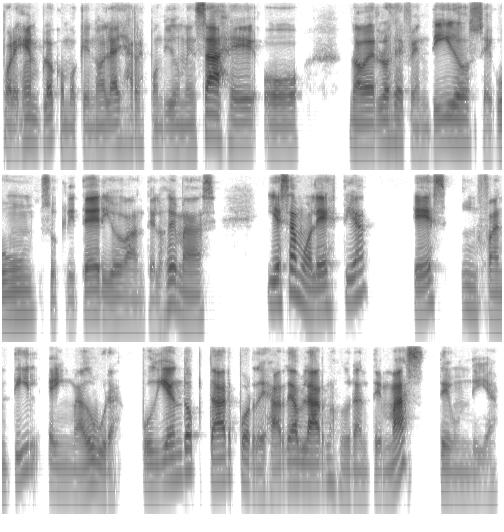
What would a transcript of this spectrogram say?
Por ejemplo, como que no le hayas respondido un mensaje o no haberlos defendido según su criterio ante los demás. Y esa molestia es infantil e inmadura, pudiendo optar por dejar de hablarnos durante más de un día.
